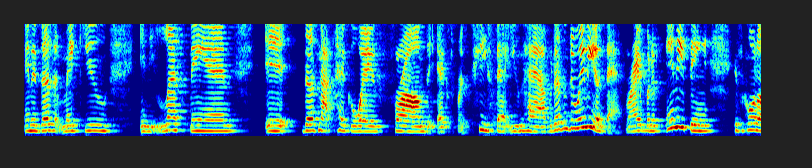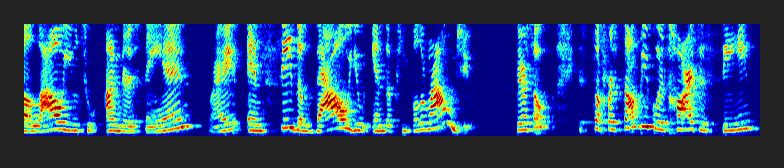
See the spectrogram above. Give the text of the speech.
And it doesn't make you any less than, it does not take away from the expertise that you have. It doesn't do any of that, right? But if anything, it's going to allow you to understand, right? And see the value in the people around you. They're so so for some people it's hard to see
